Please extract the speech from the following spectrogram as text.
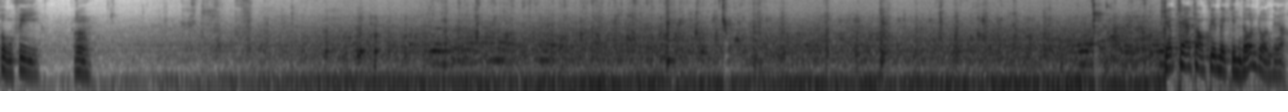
ส่งฟรี อืม เจ็บแช่ช่องฟีดไปกินโดนโดนพี่น้อง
